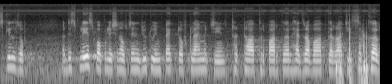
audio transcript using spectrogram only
skills of displaced population of Sindh due to impact of climate change, Thatta, Tharparkar, Hyderabad, Karachi, Sakkar,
